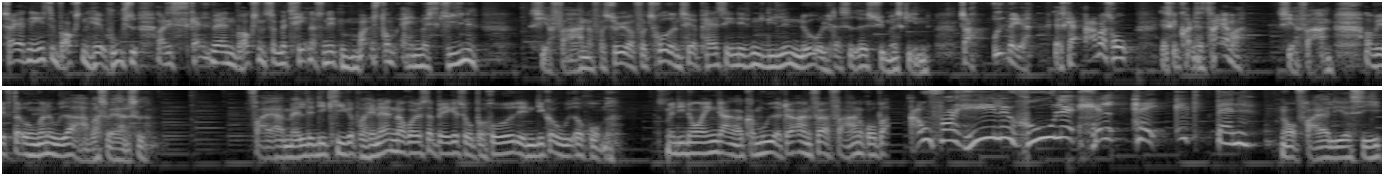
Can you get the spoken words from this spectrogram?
så er jeg den eneste voksen her i huset, og det skal være en voksen, som betjener sådan et monstrum af en maskine, siger faren og forsøger at få tråden til at passe ind i den lille nål, der sidder i symaskinen. Så ud med jer. Jeg skal have arbejdsro. Jeg skal koncentrere mig, siger faren, og vifter ungerne ud af arbejdsværelset. Freja og Malte de kigger på hinanden og ryster begge så på hovedet, inden de går ud af rummet. Men de når ikke engang at komme ud af døren, før faren råber, Af for hele hule hel, Hey, ikke bande. Når Freja lige at sige,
